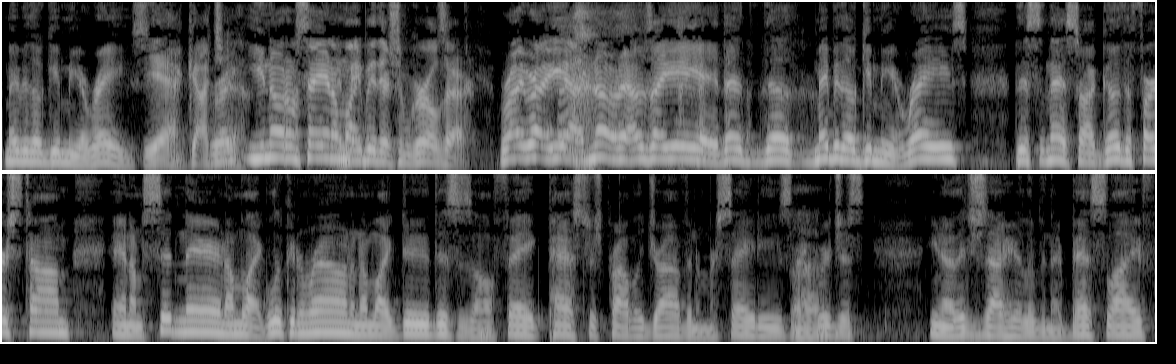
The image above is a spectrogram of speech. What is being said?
Maybe they'll give me a raise. Yeah, gotcha. Right? You know what I'm saying? I'm and like, maybe there's some girls there. Right, right, yeah. No, I was like, yeah, yeah. They'll, they'll, maybe they'll give me a raise, this and that. So I go the first time, and I'm sitting there, and I'm like looking around, and I'm like, dude, this is all fake. Pastor's probably driving a Mercedes. Like we're just, you know, they're just out here living their best life.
